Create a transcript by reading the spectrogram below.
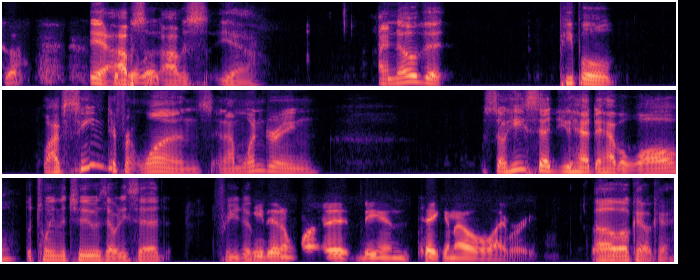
So, yeah, I was, I was, yeah. I know that people. Well, I've seen different ones, and I'm wondering so he said you had to have a wall between the two. Is that what he said? For you to He didn't want it being taken out of the library. So, oh, okay, uh, okay.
